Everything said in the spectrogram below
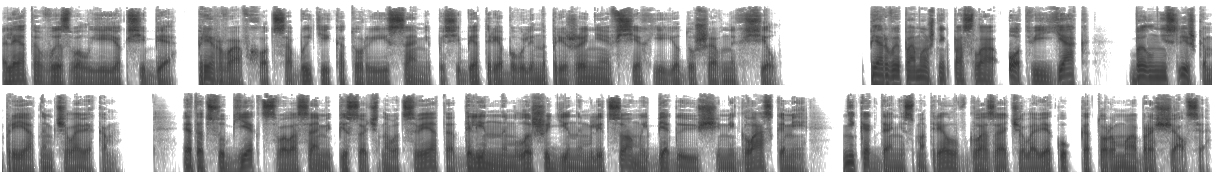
Лето вызвал ее к себе прервав ход событий, которые и сами по себе требовали напряжения всех ее душевных сил. Первый помощник посла Отви Як был не слишком приятным человеком. Этот субъект с волосами песочного цвета, длинным лошадиным лицом и бегающими глазками никогда не смотрел в глаза человеку, к которому обращался.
